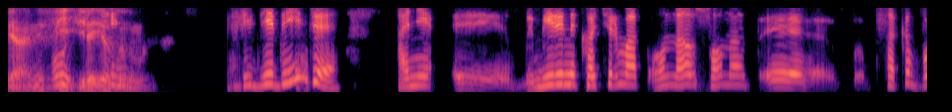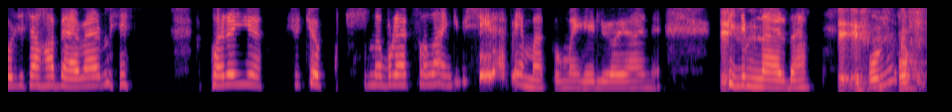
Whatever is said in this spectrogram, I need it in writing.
Yani bu fidye şimdi yazılımı. fidye deyince hani e, birini kaçırmak ondan sonra e, sakın polise haber verme parayı şu çöp kutusuna bırak falan gibi şeyler benim aklıma geliyor yani E, filmlerden. e, e, Onun o, için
